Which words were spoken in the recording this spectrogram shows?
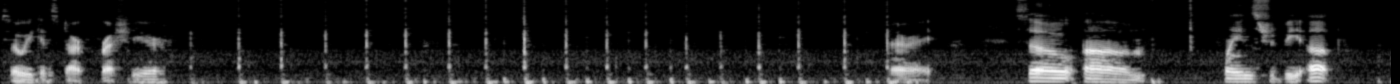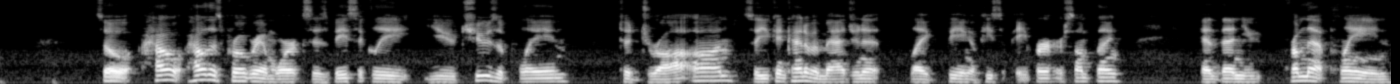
So we can start fresh here. All right. So um, planes should be up. So how how this program works is basically you choose a plane to draw on. So you can kind of imagine it like being a piece of paper or something. And then you from that plane,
